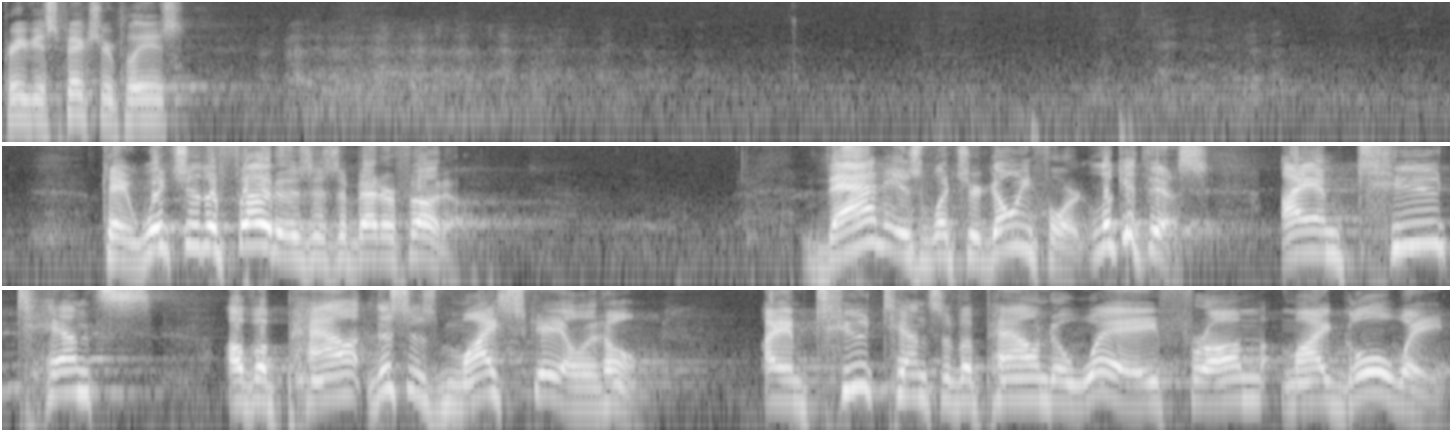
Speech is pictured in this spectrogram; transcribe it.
Previous picture, please. Okay, which of the photos is a better photo? That is what you're going for. Look at this. I am two tenths of a pound. This is my scale at home. I am two tenths of a pound away from my goal weight.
